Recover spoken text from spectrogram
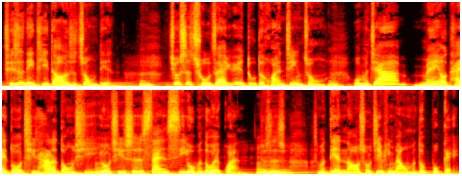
其实你提到的是重点。嗯，就是处在阅读的环境中。嗯，我们家没有太多其他的东西，尤其是三 C，我们都会管，就是。什么电脑、手机、平板，我们都不给。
